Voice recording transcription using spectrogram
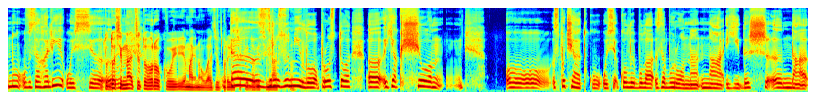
Ну, взагалі, ось е, То до 17-го року я маю на увазі, в принципі, Та до 18-го. зрозуміло. Просто е, якщо спочатку, ось коли була заборона на їдиш, е, на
